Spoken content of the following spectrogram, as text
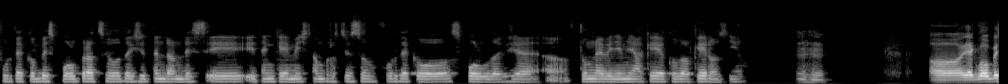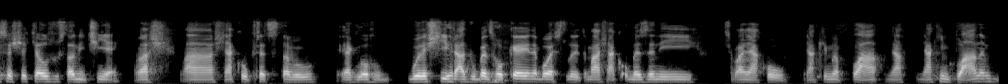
furt jakoby spolupracují, takže ten Dandis i, i ten Cambridge tam prostě jsou furt jako spolu, takže uh, v tom nevidím nějaký jako velký rozdíl. Mm-hmm. Uh, jak dlouho bys ještě chtěl zůstat v Číně? Máš, máš nějakou představu, jak dlouho budeš hrát vůbec hokej, nebo jestli to máš nějak omezený třeba nějakou, nějakým, plán, nějakým plánem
